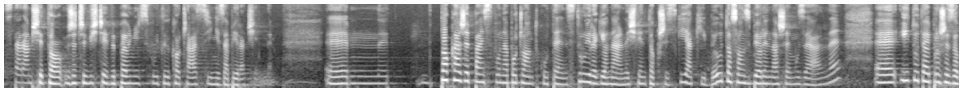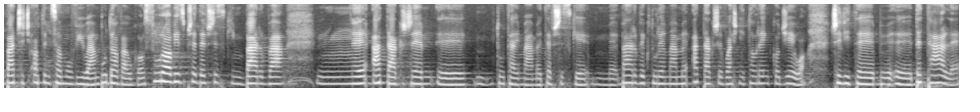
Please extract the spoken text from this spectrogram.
staram się to rzeczywiście wypełnić swój tylko czas i nie zabierać innym. Pokażę Państwu na początku ten strój regionalny świętokrzyski, jaki był. To są zbiory nasze muzealne. E, I tutaj proszę zobaczyć o tym, co mówiłam. Budował go surowiec przede wszystkim, barwa, mm, a także y, tutaj mamy te wszystkie mm, barwy, które mamy, a także właśnie to rękodzieło, czyli te y, detale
